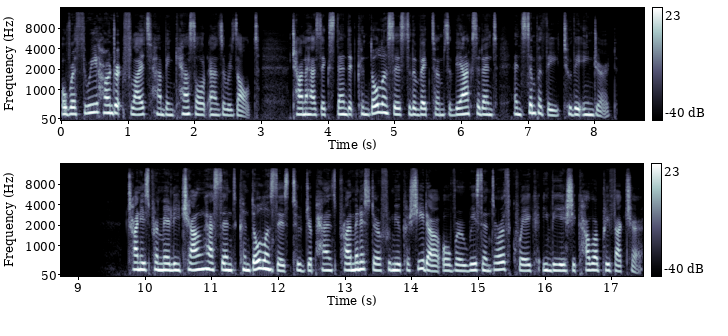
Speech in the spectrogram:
Over 300 flights have been cancelled as a result. China has extended condolences to the victims of the accident and sympathy to the injured. Chinese Premier Li Qiang has sent condolences to Japan's Prime Minister Fumio Kishida over a recent earthquake in the Ishikawa prefecture.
